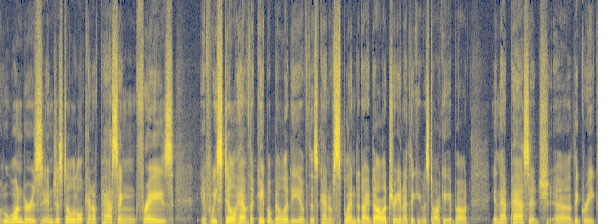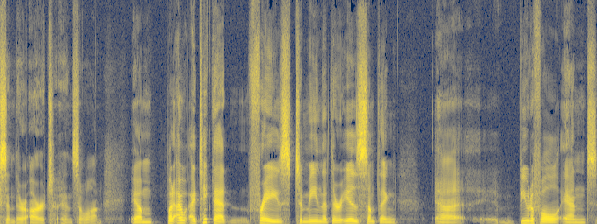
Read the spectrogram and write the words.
who wonders in just a little kind of passing phrase if we still have the capability of this kind of splendid idolatry. And I think he was talking about in that passage uh, the Greeks and their art and so on. Um, but I, I take that phrase to mean that there is something uh, beautiful and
